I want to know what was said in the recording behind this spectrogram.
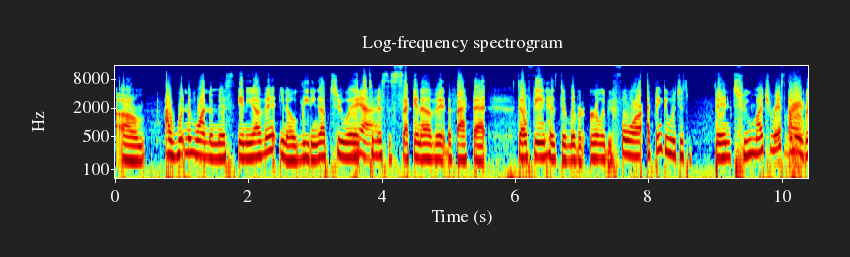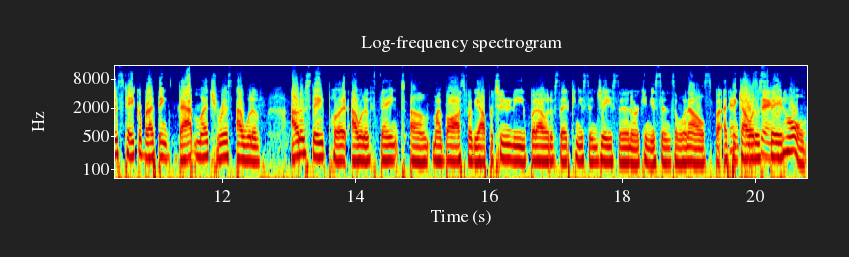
Um, I wouldn't have wanted to miss any of it. You know, leading up to it, Yeah. to miss a second of it. The fact that Delphine has delivered early before, I think it was just been too much risk. I'm a risk taker, but I think that much risk, I would have, I would have stayed put. I would have thanked um, my boss for the opportunity, but I would have said, "Can you send Jason or can you send someone else?" But I think I would have stayed home.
